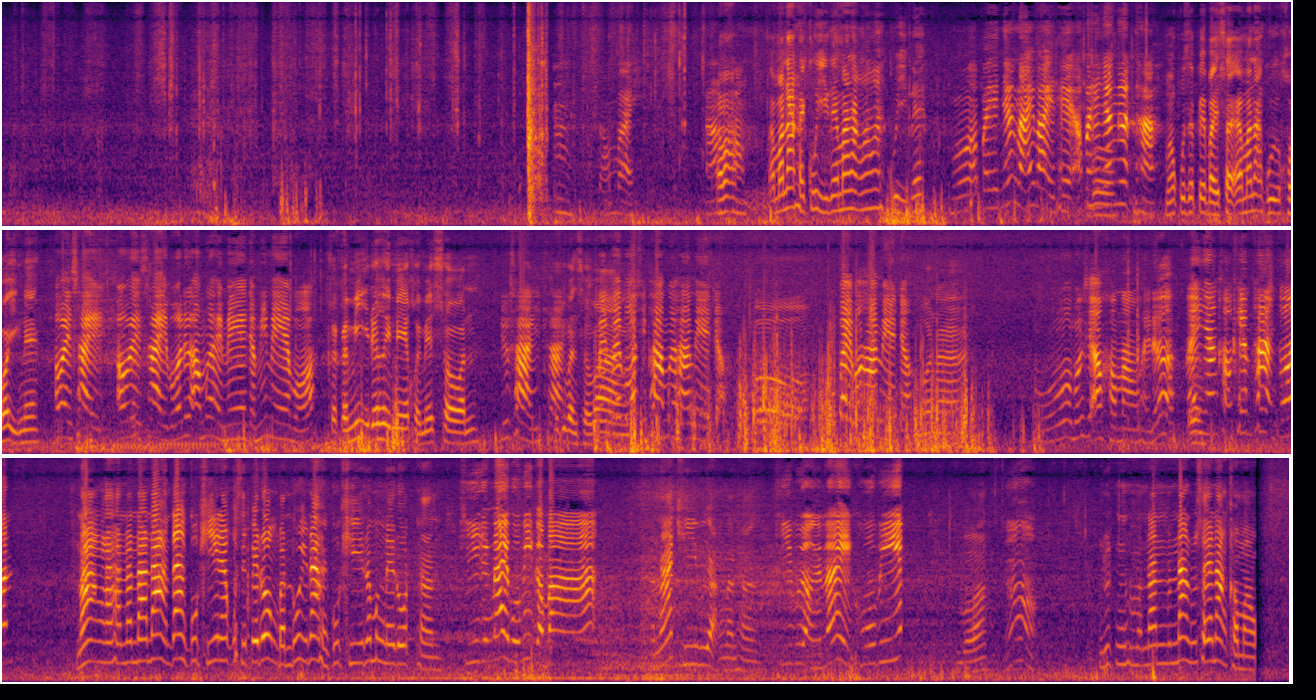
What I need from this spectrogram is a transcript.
อืมสองใบเอามาเอามานั่งให้กูอีกเลยมานั่งมามากูอีกเลยบ่ เอาไปเฮ็ดหยังหลายใบแท้เอาไปเฮ็ดหยังเงินค่ะมากูจะไปใบใส่เอามานั่งกูขออีกแน่เอาไว้ใส่เอาไว้ใส่บ่หรือเอาเมื่อให้แม่จะมีแม่บ่กะกะมีเด้อเฮ้ยแม่ข่อยแม่สอน อยู่ใส่ใส่ปัจจุบันสว่าง ไปไปบ่สิพาเมื่อหาแม่จ้ะบ่ไปบ่หาแม่จ้ะบ่นะโอ้มึงสิเอาข้าวเมาให้เด้อไปย่างเขาวเข้มทางก่อนนั่งนะนั่งนั่งนั่งนั่งกูขี่นะกูสิไปร่องบันดุยนั่งให้กูขี่นะมึงในรถหันขี่จังได้บ่มีกระบะหันนะขี่เบื้องนั่นหัน ขี่เบื่อจังได้โควิดบ่อ้อยุดนั่นนั่งดูใส่นั่งเขาเมา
